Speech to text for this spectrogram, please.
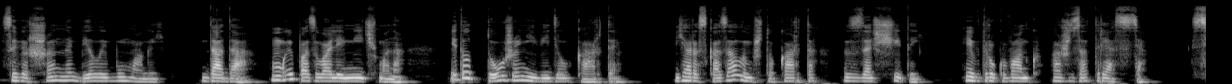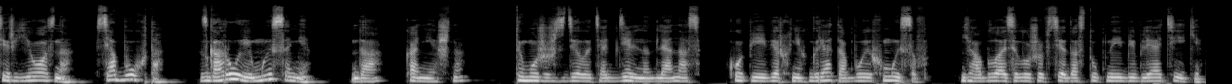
совершенно белой бумагой. Да-да, мы позвали Мичмана, и тот тоже не видел карты. Я рассказал им, что карта с защитой, и вдруг Ванг аж затрясся. «Серьезно? Вся бухта? С горой и мысами?» «Да, конечно. Ты можешь сделать отдельно для нас копии верхних гряд обоих мысов я облазил уже все доступные библиотеки.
